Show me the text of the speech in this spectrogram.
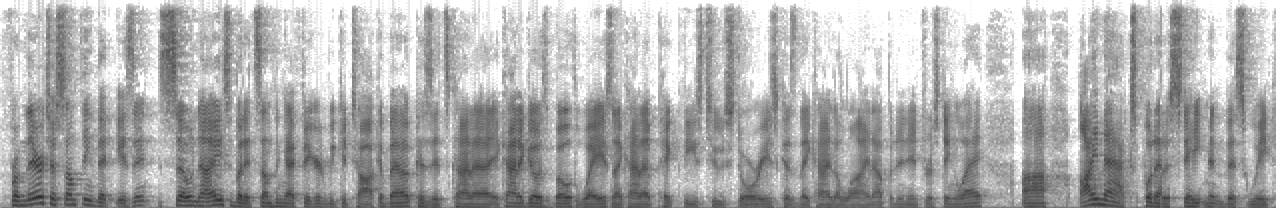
from there to something that isn't so nice, but it's something I figured we could talk about because it's kind of it kind of goes both ways, and I kind of picked these two stories because they kind of line up in an interesting way. Uh, IMAX put out a statement this week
